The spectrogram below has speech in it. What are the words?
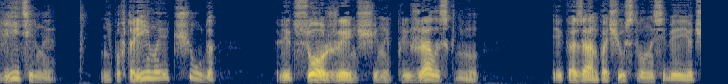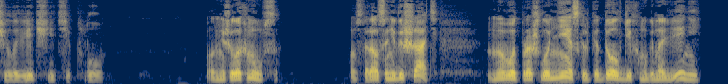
удивительное, неповторимое чудо. Лицо женщины прижалось к нему, и Казан почувствовал на себе ее человечье тепло. Он не шелохнулся, он старался не дышать, но вот прошло несколько долгих мгновений,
